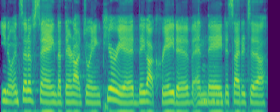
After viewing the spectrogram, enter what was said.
you know, instead of saying that they're not joining, period, they got creative and mm-hmm. they decided to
